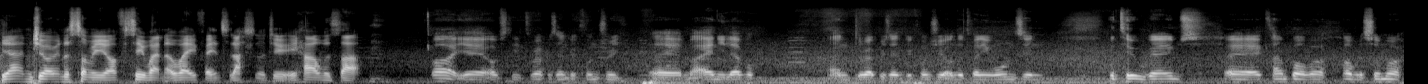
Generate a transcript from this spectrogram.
Yeah, and during the summer, you obviously went away for international duty. How was that? Oh yeah, obviously to represent your country um, at any level, and to represent your country on the twenty ones in the two games, uh, camp over over the summer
